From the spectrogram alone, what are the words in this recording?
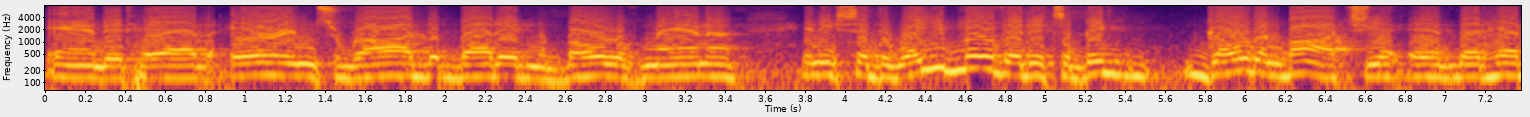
and it had Aaron's rod that budded and a bowl of manna. And he said, the way you move it, it's a big golden box that had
